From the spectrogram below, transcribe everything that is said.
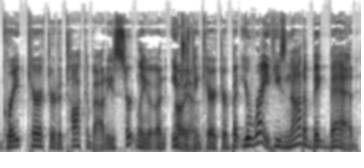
great character to talk about. He's certainly an interesting character, but you're right, he's not a big bad.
